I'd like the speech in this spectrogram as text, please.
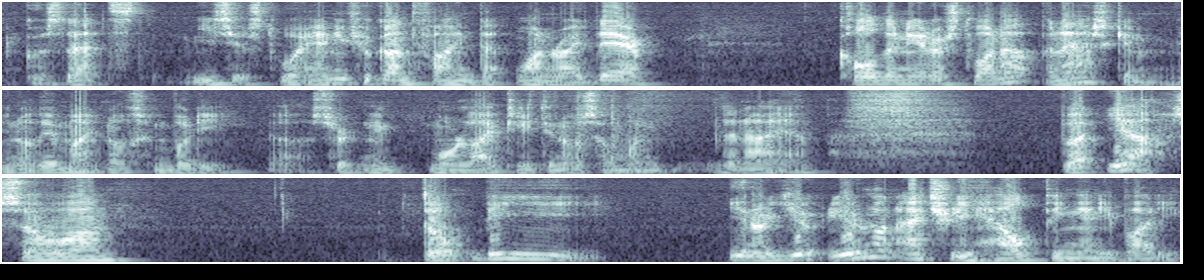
because that's the easiest way. And if you can't find that one right there, call the nearest one up and ask him. You know, they might know somebody, uh, certainly more likely to know someone than I am. But yeah, so. Um, don't be you know you're, you're not actually helping anybody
